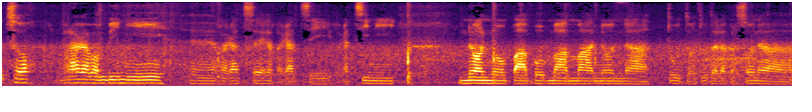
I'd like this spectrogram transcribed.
Arezzo, raga, bambini, eh, ragazze, ragazzi, ragazzini, nonno, papà, mamma, nonna, tutto, tutta la persona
